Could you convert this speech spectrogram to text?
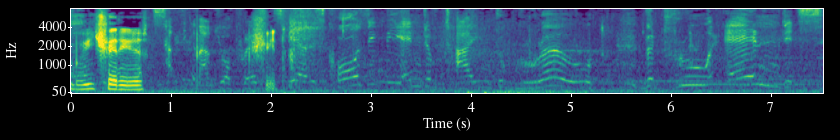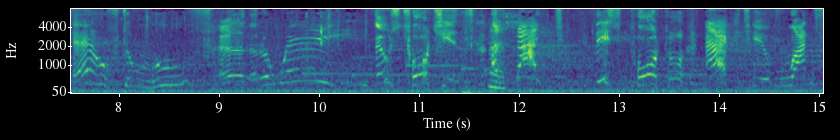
witchery Something about your presence Shit. here is the end of time to grow. The true end itself to move further away. Those torches, a light. This portal active once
